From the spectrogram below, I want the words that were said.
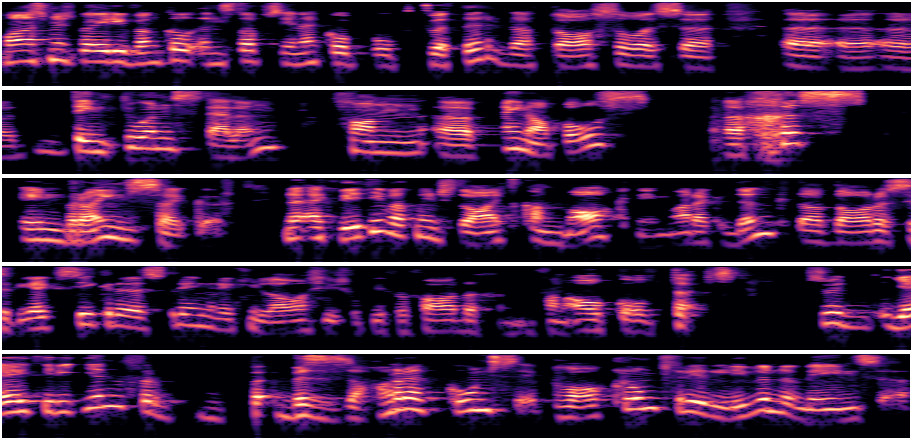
Maar as mens by hierdie winkel instap sien ek op op Twitter dat daar so 'n 'n 'n tentoonstelling van uh pineappels, uh gis en breinsuiker. Nou ek weet nie wat mens daai kan maak nie, maar ek dink dat daar is sekere streng regulasies op die vervaardiging van alkohol tuis. So jy het hierdie een vir bizarre konsep waar klomp vredelewende mense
